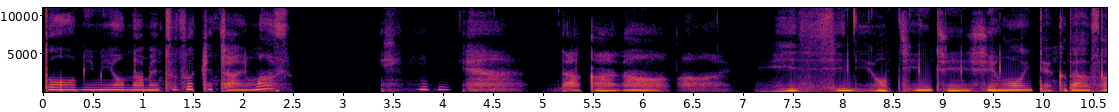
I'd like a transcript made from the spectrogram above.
と耳を舐め続けちゃいます。だから、必死におちんちんしごいてくださ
